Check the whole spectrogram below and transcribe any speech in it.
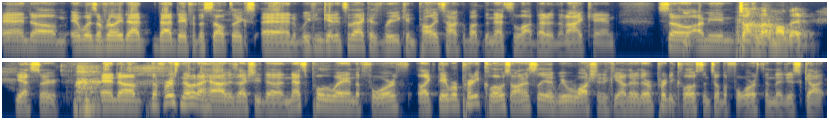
And um, it was a really bad bad day for the Celtics, and we can get into that because Reed can probably talk about the Nets a lot better than I can. So I mean, Talk about them all day. Yes, sir. and um, the first note I have is actually the Nets pulled away in the fourth. Like they were pretty close, honestly. Like we were watching it together. They were pretty close until the fourth, and they just got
